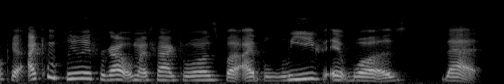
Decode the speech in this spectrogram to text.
Okay, I completely forgot what my fact was, but I believe it was that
